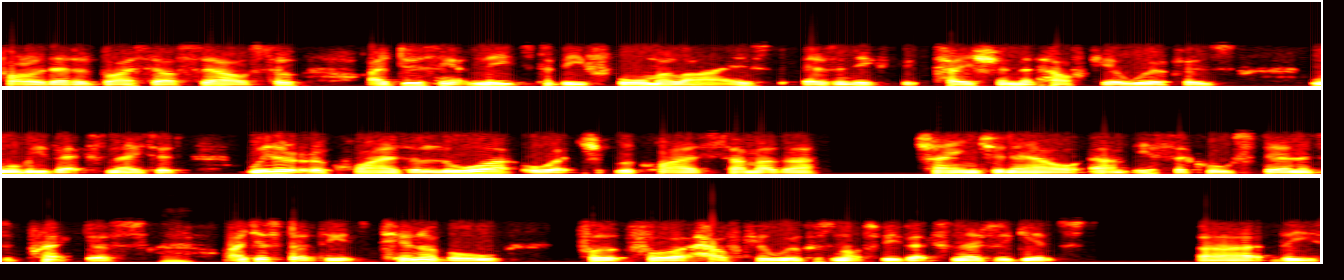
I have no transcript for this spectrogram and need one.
follow that advice ourselves. So I do think it needs to be formalised as an expectation that healthcare workers will be vaccinated, whether it requires a law or it requires some other change in our um, ethical standards of practice. Mm. I just don't think it's tenable for, for healthcare workers not to be vaccinated against uh, these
